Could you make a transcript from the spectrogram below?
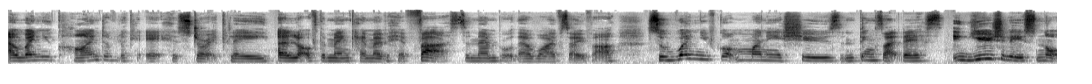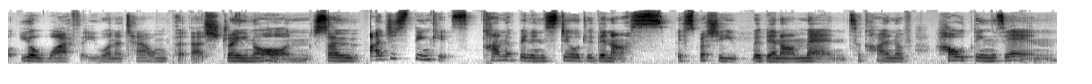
And when you kind of look at it historically, a lot of the men came over here first and then brought their wives over. So when you've got money issues and things like this, usually it's not your wife that you want to tell and put that strain on. So I just think it's kind of been instilled within us, especially within our men, to kind of hold things in.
